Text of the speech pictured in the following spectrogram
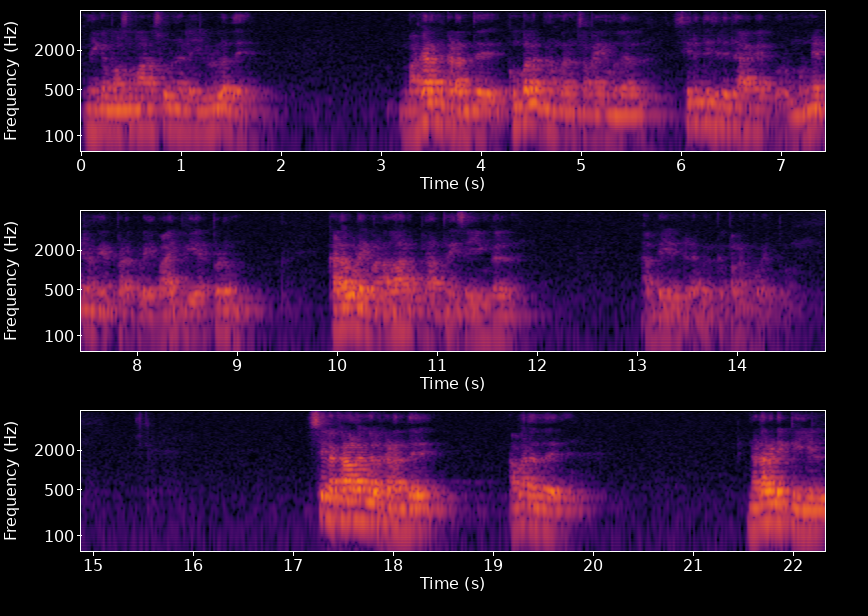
மிக மோசமான சூழ்நிலையில் உள்ளது. மகரம் கடந்து கும்பலக்னம் வரும் சமயம் முதல் சிறிது சிறிதாக ஒரு முன்னேற்றம் ஏற்படக்கூடிய வாய்ப்பு ஏற்படும். கடவுளை மனதார பிரார்த்தனை செய்யுங்கள் அப்படி என்று அவருக்கு பலன் குறைப்போம் சில காலங்கள் கடந்து அவரது நடவடிக்கையில்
